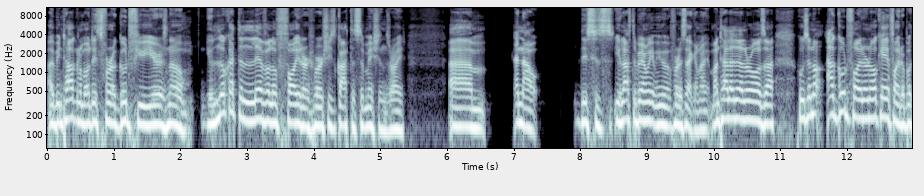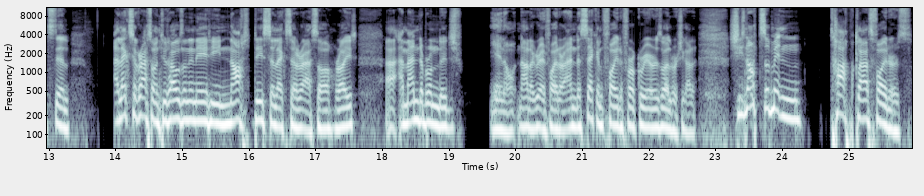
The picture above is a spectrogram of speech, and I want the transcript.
I've been talking about this for a good few years now. You look at the level of fighter where she's got the submissions, right? Um, and now this is you'll have to bear with me for a second, right? Montana De La Rosa, who's an, a good fighter, an okay fighter, but still. Alexa Grasso in 2018, not this Alexa Grasso, right? Uh, Amanda Brundage, you know, not a great fighter, and the second fight of her career as well, where she got it. She's not submitting top class fighters,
